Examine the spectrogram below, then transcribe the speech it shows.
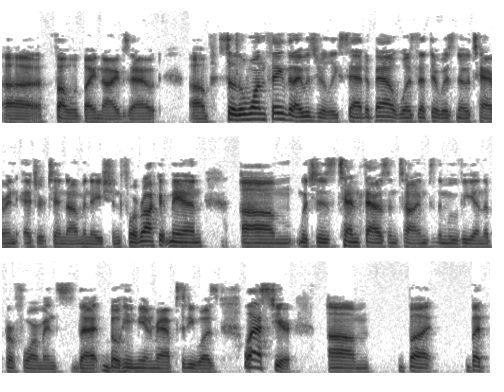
uh, followed by Knives Out. Um, so the one thing that I was really sad about was that there was no Taron Egerton nomination for Rocketman, um, which is ten thousand times the movie and the performance that Bohemian Rhapsody was last year. Um, but but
